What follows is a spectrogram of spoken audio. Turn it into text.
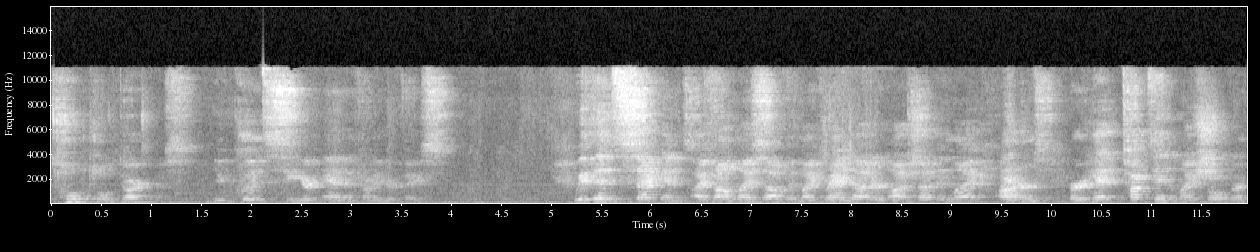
total darkness. You couldn't see your hand in front of your face. Within seconds, I found myself with my granddaughter lodged up in my arms, her head tucked into my shoulder,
